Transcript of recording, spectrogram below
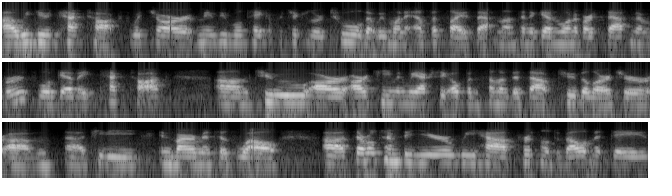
Uh, we do tech talks, which are maybe we'll take a particular tool that we want to emphasize that month. And again, one of our staff members will give a tech talk um, to our, our team, and we actually open some of this out to the larger um, uh, TD environment as well. Uh, several times a year, we have personal development days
